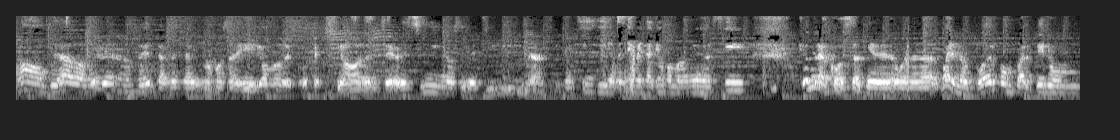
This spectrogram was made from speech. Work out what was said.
no, cuidado, no sé. También hay una cosa ahí como de protección entre vecinos y vecinas. Y vecinos, me, me salió como así. ¿Qué otra cosa tiene de bueno? Nada? Bueno, poder compartir un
